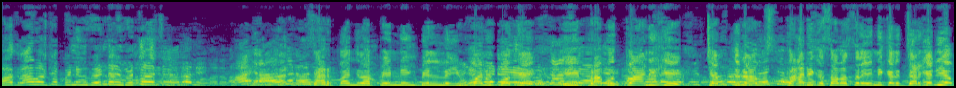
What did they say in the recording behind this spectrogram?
మాకు రావాల్సిన పెండింగ్ వెంటనే విడుదల చేయాలి. పెండింగ్ బిల్లు ఇవ్వనిపోతే ఈ ప్రభుత్వానికి చెప్తున్నాం స్థానిక సంస్థల ఎన్నికలు జరగనీయం.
